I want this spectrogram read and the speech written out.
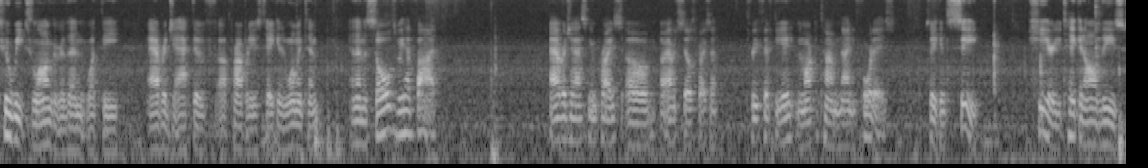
two weeks longer than what the average active uh, properties taken in Wilmington. And then the solds, we have five. Average asking price of, average sales price at 358 and market time 94 days. So you can see here, you've taken all these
